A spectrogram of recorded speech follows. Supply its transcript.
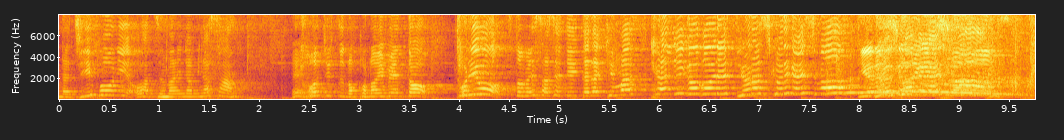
コロニーライブ in 五反田 G4 にお集まりの皆さんえ本日のこのイベントトリを務めさせていただきます。キャンディーゴーゴーです。よろしくお願いします。よろしくお願いします。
